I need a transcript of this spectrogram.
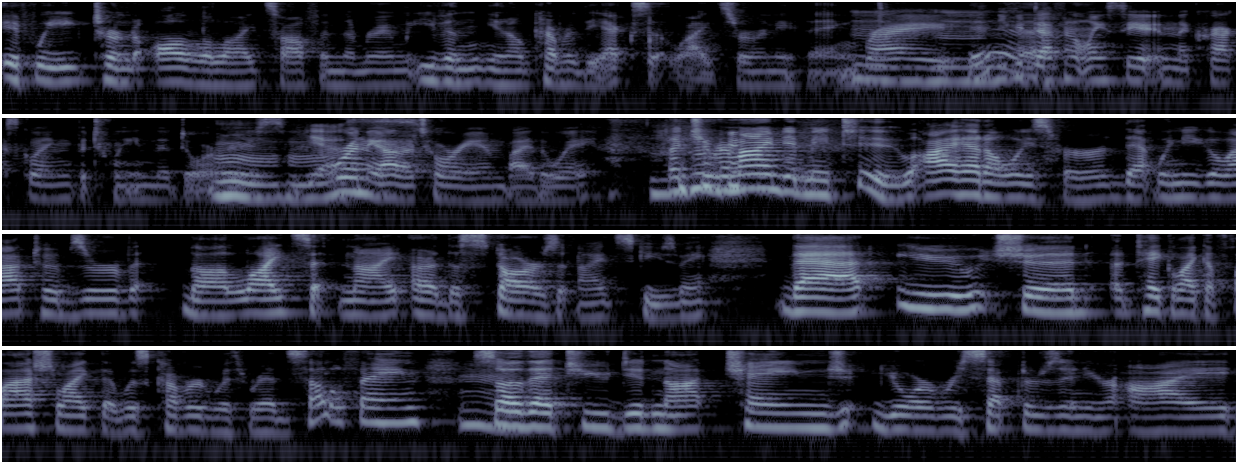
if we turned all the lights off in the room even you know covered the exit lights or anything mm-hmm. Right. You Yeah. could definitely see it in the cracks going between the doors. Yes. We're in the auditorium, by the way. But you reminded me too. I had always heard that when you go out to observe the lights at night, or the stars at night, excuse me, that you should uh, take like a flashlight that was covered with red cellophane mm. so that you did not change your receptors in your eye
